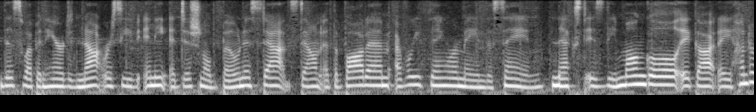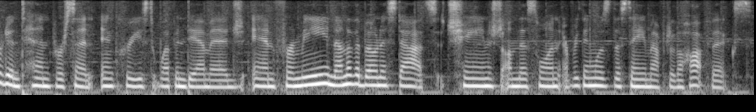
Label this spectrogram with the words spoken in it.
This weapon here did not receive any additional bonus stats down at the bottom, everything remained the same. Next is the Mongol, it got a 110% increased weapon damage, and for me, none of the bonus stats changed on this one, everything was the same after the hotfix.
